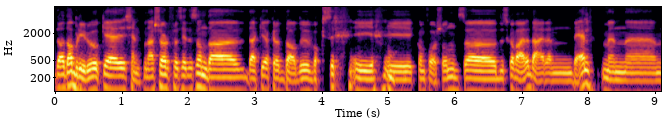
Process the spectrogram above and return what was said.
da, da blir du jo ikke kjent med deg sjøl, for å si det sånn. Da, det er ikke akkurat da du vokser i, i komfortsonen. Så du skal være der en del, men, eh,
